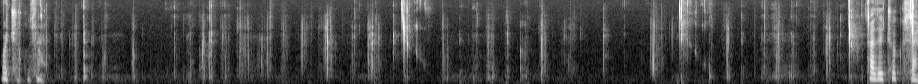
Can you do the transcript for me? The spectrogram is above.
Очень вкусно. Tadı çok güzel.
